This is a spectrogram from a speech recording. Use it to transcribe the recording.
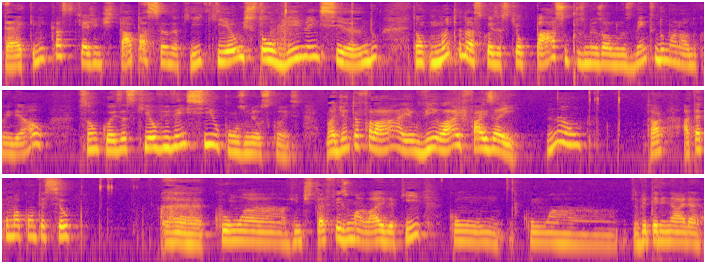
técnicas que a gente está passando aqui, que eu estou vivenciando. Então, muitas das coisas que eu passo para os meus alunos dentro do Manual do Cão Ideal são coisas que eu vivencio com os meus cães. Não adianta eu falar, ah, eu vi lá e faz aí. Não, tá? Até como aconteceu é, com a... A gente até fez uma live aqui com, com a veterinária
